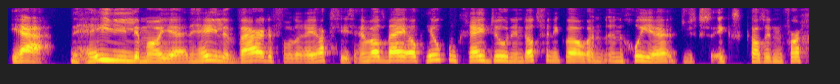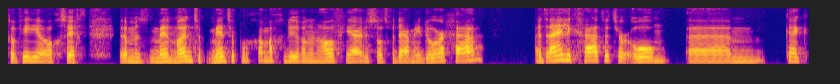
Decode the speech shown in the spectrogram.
Ja, hele mooie en hele waardevolle reacties. En wat wij ook heel concreet doen, en dat vind ik wel een, een goede. Dus ik, had in de vorige video al gezegd, we hebben een mentor, mentorprogramma gedurende een half jaar, dus dat we daarmee doorgaan. Uiteindelijk gaat het erom, um, kijk,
